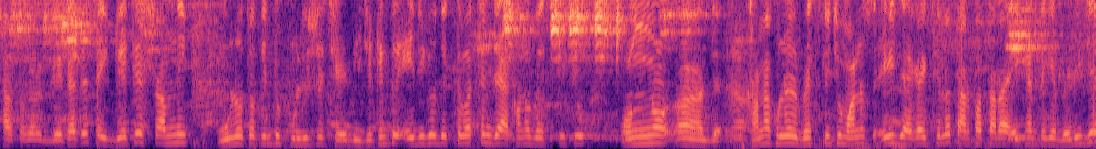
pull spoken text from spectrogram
শাসকের গেট আছে, সেই গেটের সামনেই মূলত কিন্তু পুলিশে ছেড়ে দিয়েছে। কিন্তু এইদিকেও দেখতে পাচ্ছেন যে এখনও বেশ কিছু অন্য খানাকুলের বেশ কিছু মানুষ এই জায়গায় ছিল, তারপর তারা এখান থেকে বেরিয়ে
